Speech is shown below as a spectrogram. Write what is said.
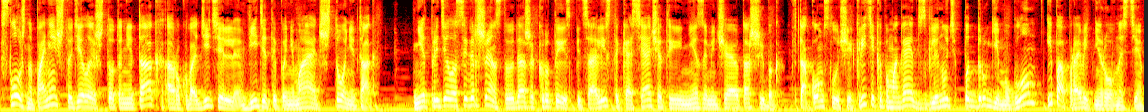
Сложно понять, что делаешь что-то не так, а руководитель видит и понимает, что не так. Нет предела совершенству, и даже крутые специалисты косячат и не замечают ошибок. В таком случае критика помогает взглянуть под другим углом и поправить неровности.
